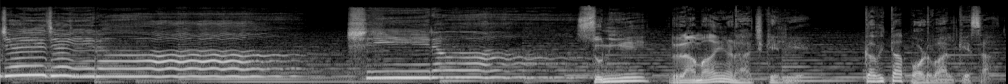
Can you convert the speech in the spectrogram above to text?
जय जय राम। श्री राम सुनिए रामायण आज के लिए कविता पौडवाल के साथ।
